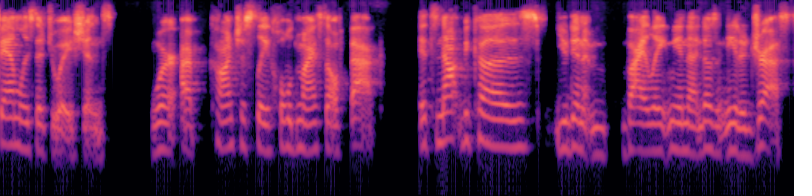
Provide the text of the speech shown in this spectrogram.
family situations where I consciously hold myself back, It's not because you didn't violate me and that doesn't need addressed.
